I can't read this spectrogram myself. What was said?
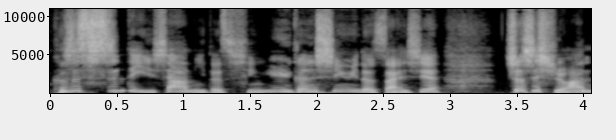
可是私底下你的情欲跟性欲的展现，就是喜欢。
